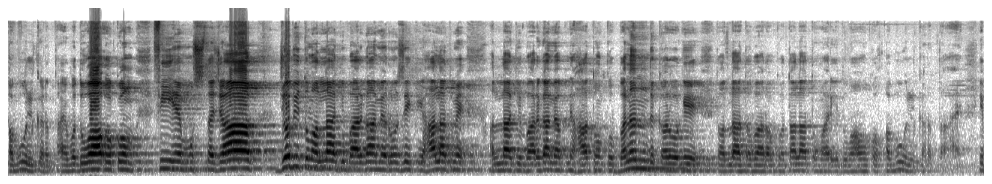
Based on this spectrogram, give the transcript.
قبول کرتا ہے۔ وہ دعا حکم فی ہے مستجاب۔ جو بھی تم اللہ کی بارگاہ میں، روزے کی حالت میں اللہ کی بارگاہ میں اپنے ہاتھوں کو بلند کرو گے، تو اللہ تبارک و تعالیٰ تمہاری دعاؤں کو قبول کرتا ہے۔ یہ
